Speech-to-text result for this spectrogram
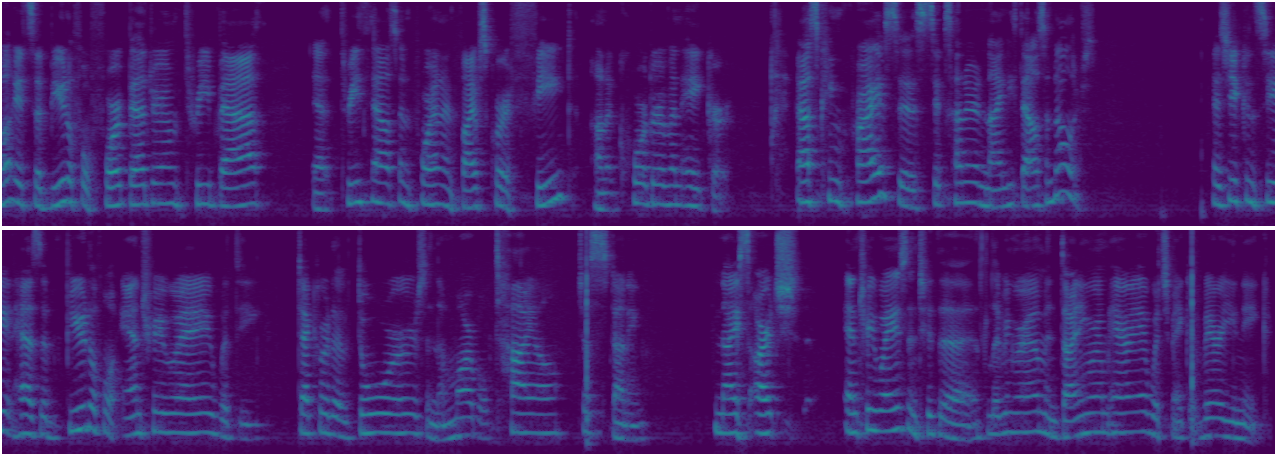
Well, it's a beautiful four bedroom, three bath at 3,405 square feet on a quarter of an acre. Asking price is $690,000. As you can see, it has a beautiful entryway with the decorative doors and the marble tile. Just stunning. Nice arch entryways into the living room and dining room area, which make it very unique.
